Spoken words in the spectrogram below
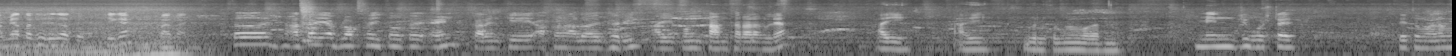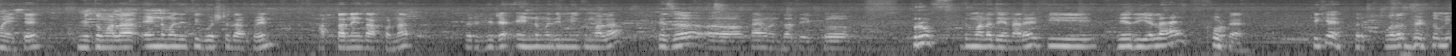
आम्ही आता घरी जातो. ठीक आहे? बाय बाय तर आता या ब्लॉगचा इथं होतं एंड कारण की आपण आलो आहे घरी. आई पण काम करायला लागल्या. आई आई बिलकुल पण बघत नाही. मेन जी गोष्ट आहे ते तुम्हाला माहिती आहे. मी तुम्हाला एंडमध्ये ती गोष्ट दाखवेन. आत्ता नाही दाखवणार. तर ह्याच्या एंडमध्ये मी तुम्हाला त्याचं काय म्हणतात एक प्रूफ तुम्हाला देणार आहे की हे रिअल आहे खोटं आहे. ठीक आहे? तर परत भेटतो मी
